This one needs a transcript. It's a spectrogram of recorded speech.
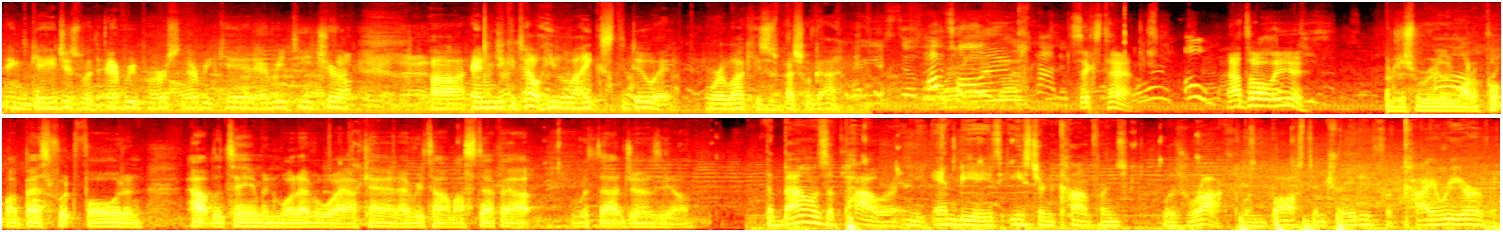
he engages with every person, every kid, every teacher, uh, and you can tell he likes to do it. We're lucky he's a special guy. How tall are you? Six ten. How tall are you? I just really want to put my best foot forward and help the team in whatever way I can every time I step out with that jersey on. The balance of power in the NBA's Eastern Conference was rocked when Boston traded for Kyrie Irving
